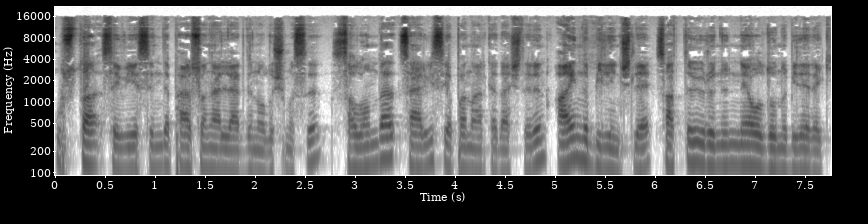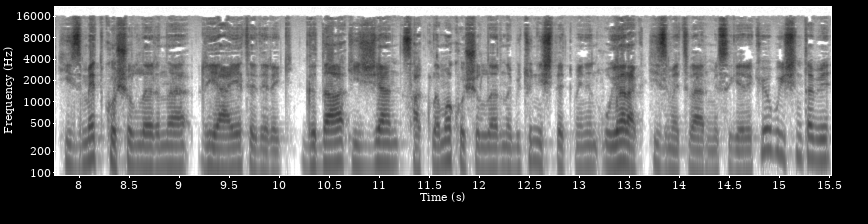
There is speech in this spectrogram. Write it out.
usta seviyesinde personellerden oluşması, salonda servis yapan arkadaşların aynı bilinçle sattığı ürünün ne olduğunu bilerek, hizmet koşullarına riayet ederek, gıda, hijyen, saklama koşullarına bütün işletmenin uyarak hizmet vermesi gerekiyor. Bu işin tabii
